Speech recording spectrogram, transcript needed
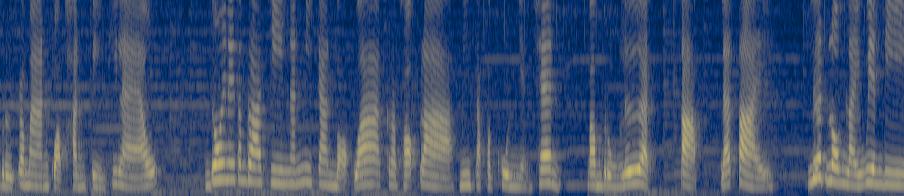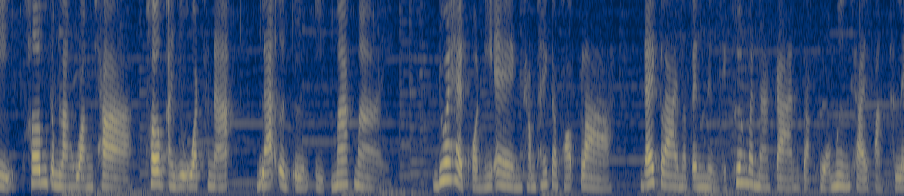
หรือประมาณกว่าพันปีที่แล้ว โดยในตำราจีนนั้นมีการบอกว่ากระเพาะปลามีสรรพคุณอย่างเช่นบำรุงเลือด ตับและไต เลือดลมไหลเวียนดี เพิ่มกำลังวังชา เพิ่มอายุวัฒนะ และอื่นๆอีกมากมาย ด้วยเหตุผลนี้เองทำให้กระเพาะปลา ได้กลายมาเป็นหนึ่งในเครื่องบรรณาการจากหัวเมืองชายฝั่งทะเล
